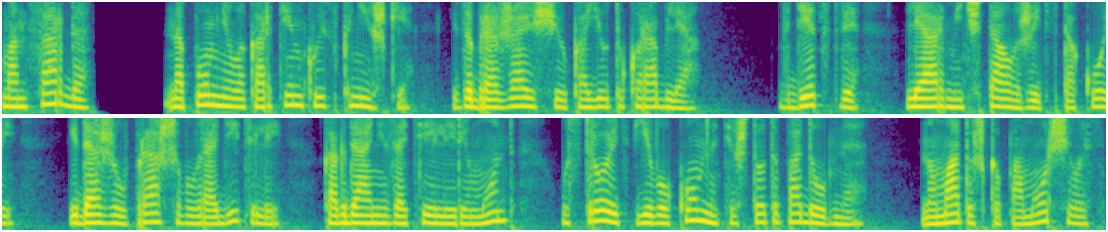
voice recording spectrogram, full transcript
Мансарда напомнила картинку из книжки, изображающую каюту корабля. В детстве Лиар мечтал жить в такой и даже упрашивал родителей, когда они затеяли ремонт, устроить в его комнате что-то подобное. Но матушка поморщилась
